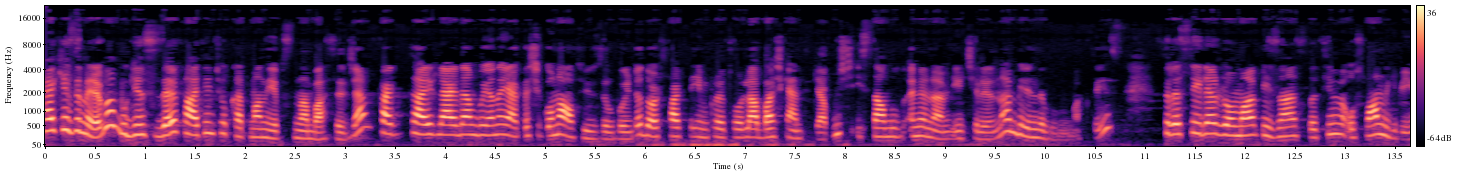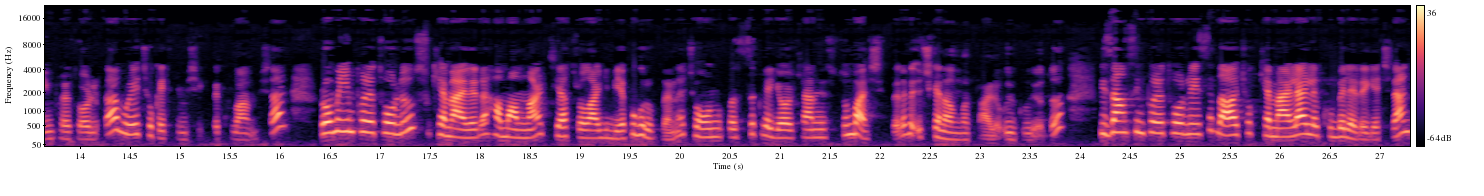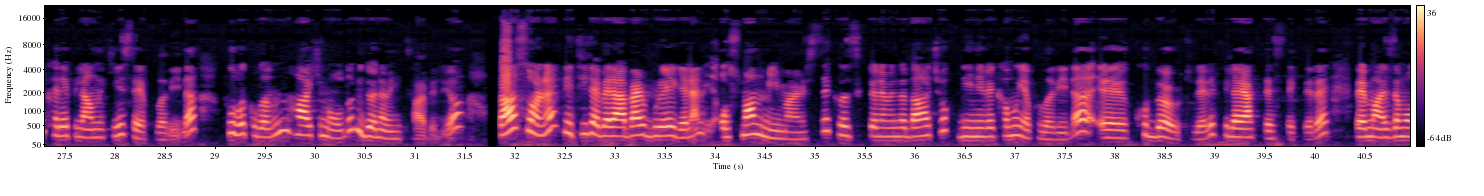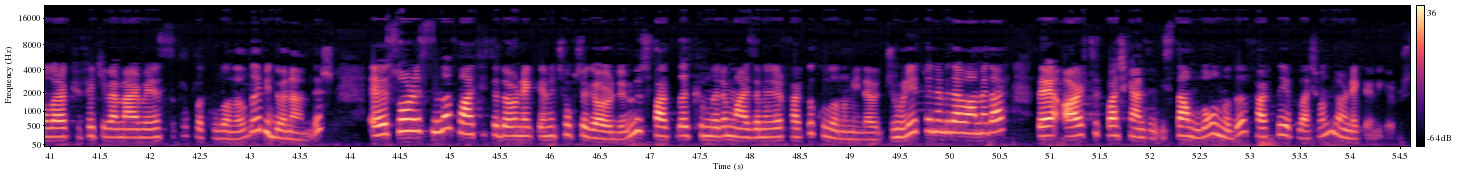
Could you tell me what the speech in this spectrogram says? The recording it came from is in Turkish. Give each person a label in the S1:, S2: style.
S1: Herkese merhaba. Bugün sizlere Fatih'in çok katmanlı yapısından bahsedeceğim. Farklı tarihlerden bu yana yaklaşık 16 yüzyıl boyunca 4 farklı imparatorluğa başkentlik yapmış İstanbul'un en önemli ilçelerinden birinde bulunmaktayız. Sırasıyla Roma, Bizans, Latin ve Osmanlı gibi imparatorluklar burayı çok etkin bir şekilde kullanmışlar. Roma İmparatorluğu su kemerleri, hamamlar, tiyatrolar gibi yapı gruplarını çoğunlukla sık ve görkemli sütun başlıkları ve üçgen alınlıklarla uyguluyordu. Bizans İmparatorluğu ise daha çok kemerlerle kubbelere geçilen kare planlı kilise yapılarıyla tuğla kullanımının hakim olduğu bir döneme hitap ediyor. Daha sonra fetihle beraber buraya gelen Osmanlı mimarisi klasik döneminde daha çok dini ve kamu yapılarıyla e, kubbe örtüleri, filayak destekleri ve malzeme olarak küfeki ve mermerin sıklıkla kullanıldığı bir dönemdir. E, sonrasında Fatih'te de örneklerini çokça gördüğümüz farklı akımların malzemeleri farklı kullanımıyla Cumhuriyet dönemi devam eder ve artık başkentin İstanbul olmadığı farklı yapılaşmanın örneklerini görürüz.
